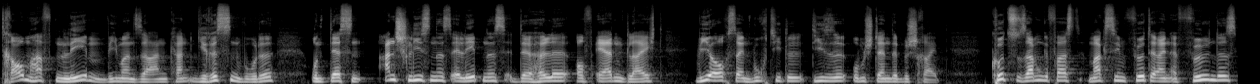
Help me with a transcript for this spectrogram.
traumhaften Leben, wie man sagen kann, gerissen wurde und dessen anschließendes Erlebnis der Hölle auf Erden gleicht, wie auch sein Buchtitel diese Umstände beschreibt. Kurz zusammengefasst, Maxim führte ein erfüllendes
